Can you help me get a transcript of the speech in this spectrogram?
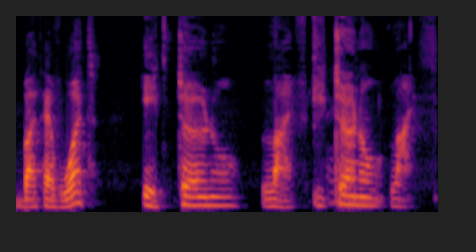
but have what? Eternal life. Eternal life.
